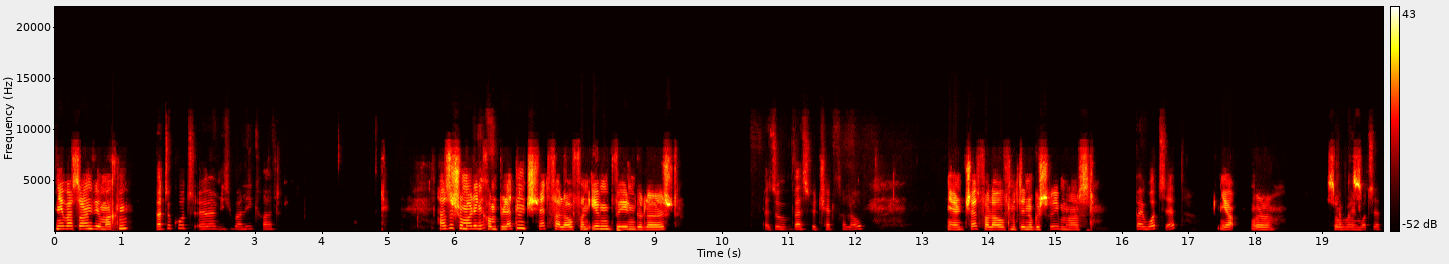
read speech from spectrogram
Nee, was sollen wir machen? Warte kurz, ähm, ich überlege gerade. Hast du schon mal den kompletten Chatverlauf von irgendwen gelöscht? Also, was für Chatverlauf? Ja, den Chatverlauf, mit dem du geschrieben hast. Bei WhatsApp? Ja, oder Ich habe kein sowas. WhatsApp.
